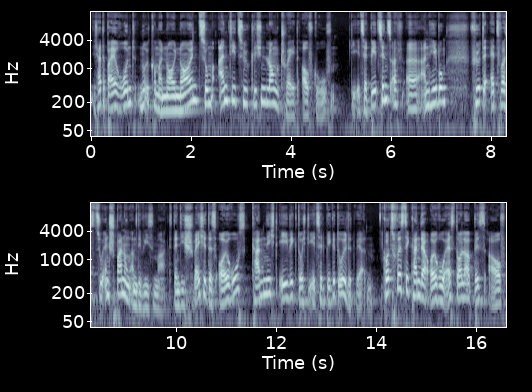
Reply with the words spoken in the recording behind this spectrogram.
Ich hatte bei rund 0,99 zum antizyklischen Long Trade aufgerufen. Die EZB-Zinsanhebung führte etwas zu Entspannung am Devisenmarkt, denn die Schwäche des Euros kann nicht ewig durch die EZB geduldet werden. Kurzfristig kann der Euro-US-Dollar bis auf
